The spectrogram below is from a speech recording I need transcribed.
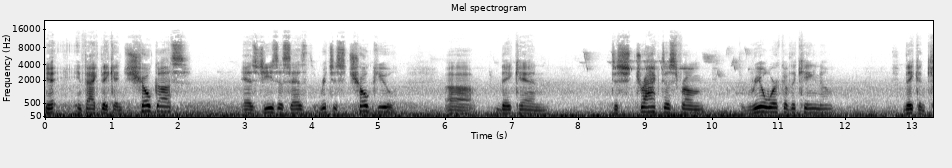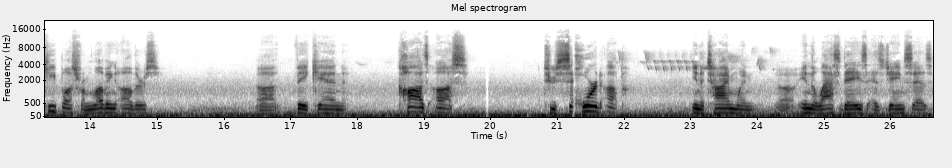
In fact, they can choke us as Jesus says, riches choke you. Uh, they can distract us from the real work of the kingdom. They can keep us from loving others. Uh, they can cause us to hoard up in a time when, uh, in the last days, as James says,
